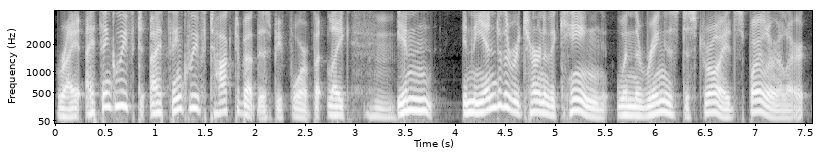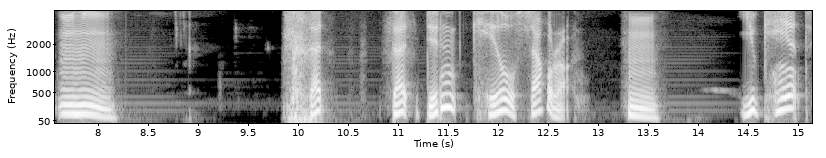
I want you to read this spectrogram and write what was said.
Right. I think we've I think we've talked about this before, but like mm-hmm. in in the end of the Return of the King, when the ring is destroyed, spoiler alert, mm-hmm. that that didn't kill Sauron. Hmm. You can't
